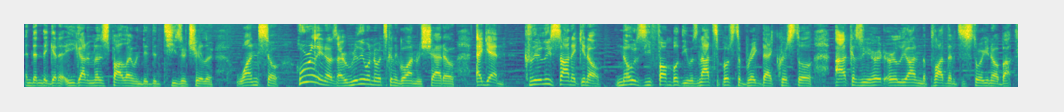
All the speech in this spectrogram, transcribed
and then they get a, he got another spotlight when they did teaser trailer one. So who really knows? I really wonder what's going to go on with shadow. Again clearly Sonic, you know, knows he fumbled. He was not supposed to break that crystal because uh, we heard early on in the plot that it's a story, you know, about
